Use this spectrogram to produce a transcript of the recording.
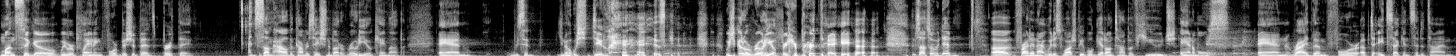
months ago, we were planning for Bishop Ed's birthday. And somehow the conversation about a rodeo came up. And we said, you know what we should do? we should go to a rodeo for your birthday. and so that's what we did. Uh, Friday night, we just watched people get on top of huge animals and ride them for up to eight seconds at a time.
